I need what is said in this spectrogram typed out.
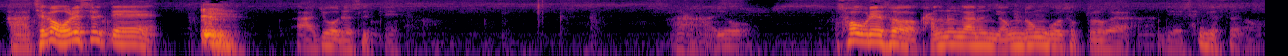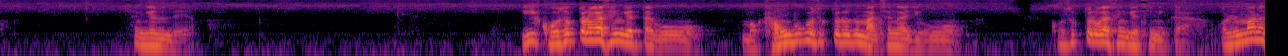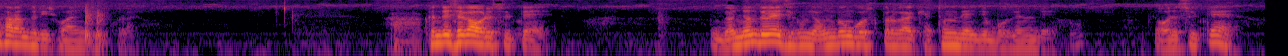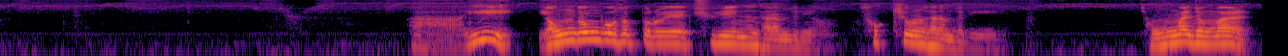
아, 제가 어렸을 때, 아주 어렸을 때, 아, 요, 서울에서 강릉 가는 영동고속도로가 이제 생겼어요. 생겼는데요. 이 고속도로가 생겼다고, 뭐 경부고속도로도 마찬가지고, 고속도로가 생겼으니까 얼마나 사람들이 좋아하는지 몰라요. 아, 근데 제가 어렸을 때, 몇 년도에 지금 영동고속도로가 개통되는지 모르겠는데요. 어렸을 때, 아, 이 영동고속도로의 주위에 있는 사람들이요. 속 키우는 사람들이 정말 정말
